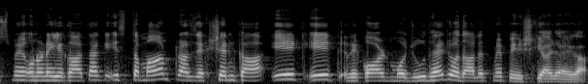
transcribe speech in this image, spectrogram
उसमें उन्होंने ये कहा था कि इस तमाम ट्रांजेक्शन का एक एक रिकॉर्ड मौजूद है जो अदालत में पेश किया जाएगा।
